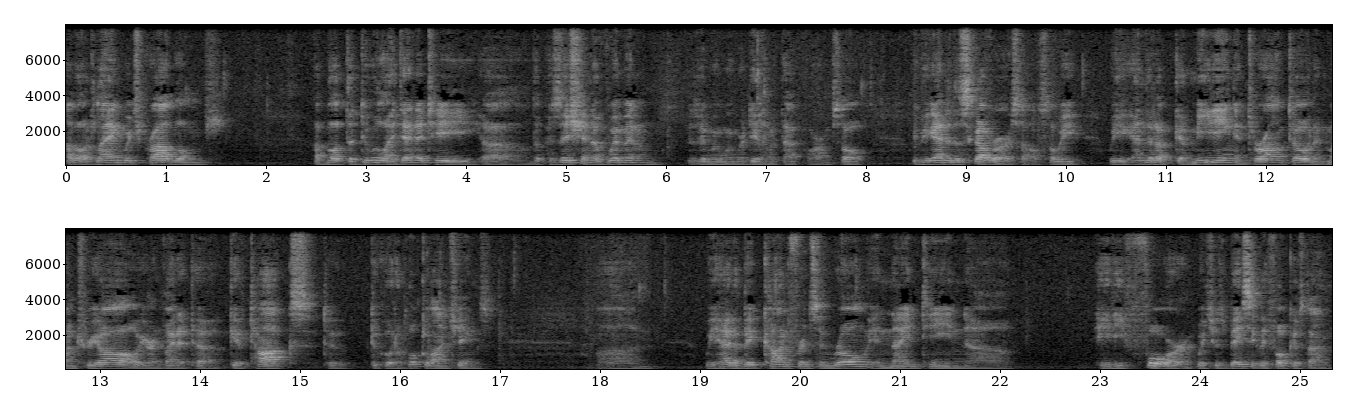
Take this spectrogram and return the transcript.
about language problems, about the dual identity, uh, the position of women, when we were dealing with that forum. So we began to discover ourselves. So we, we ended up meeting in Toronto and in Montreal. We were invited to give talks, to, to go to book launchings. Um, we had a big conference in Rome in 1984, uh, which was basically focused on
